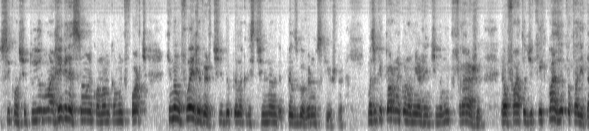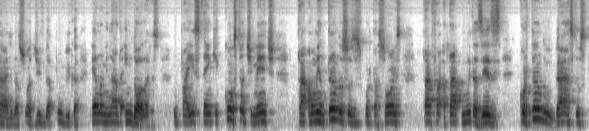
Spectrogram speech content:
se constituiu numa regressão econômica muito forte que não foi revertida pela Cristina, pelos governos Kirchner. Mas o que torna a economia argentina muito frágil é o fato de que quase a totalidade da sua dívida pública é nominada em dólares. O país tem que constantemente estar tá aumentando as suas exportações, está tá, muitas vezes cortando gastos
